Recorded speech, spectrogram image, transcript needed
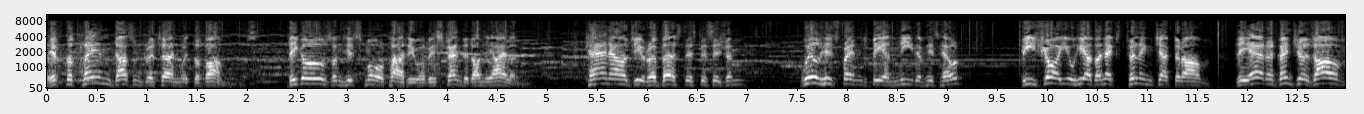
If the plane doesn't return with the bombs, Biggles and his small party will be stranded on the island. Can Algy reverse this decision? Will his friends be in need of his help? Be sure you hear the next thrilling chapter of The Air Adventures of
